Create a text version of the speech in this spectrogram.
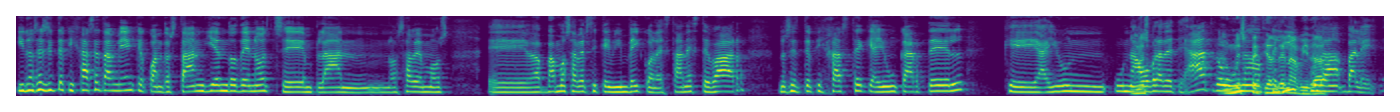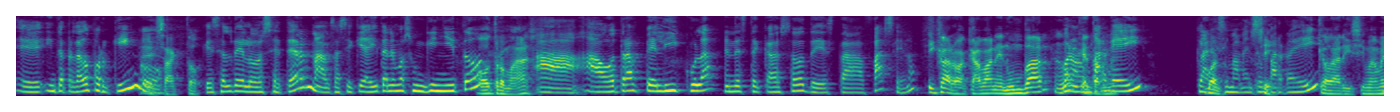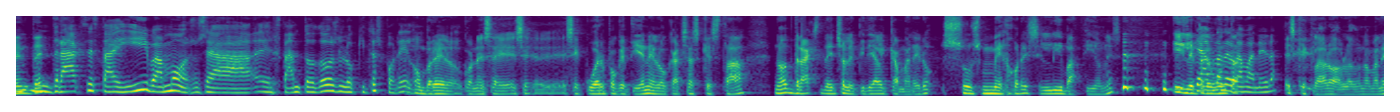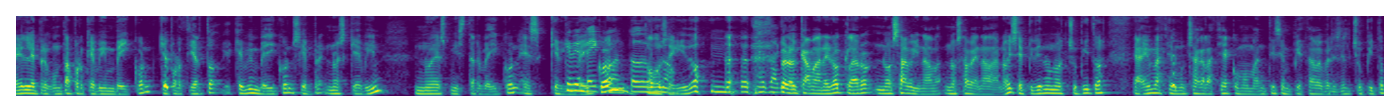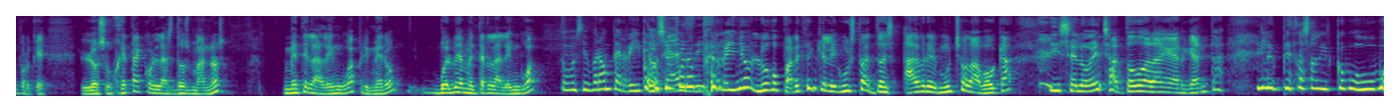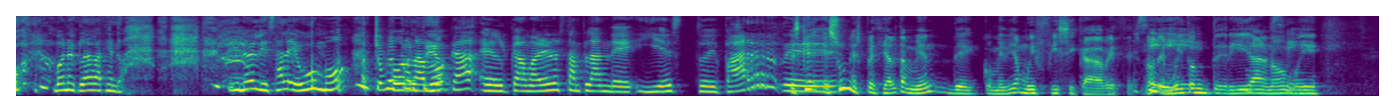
Y no sé si te fijaste también que cuando están yendo de noche, en plan, no sabemos, eh, vamos a ver si Kevin Bacon está en este bar, no sé si te fijaste que hay un cartel que hay un- una Un obra de teatro, un una especial de Navidad. vale, eh, interpretado por Kingo, Exacto. que es el de los Eternals, así que ahí tenemos un guiñito Otro más. a, a otra película, en este caso, de esta fase, ¿no? Y claro, acaban en un bar. ¿no? Bueno, Que un bar gay, clarísimamente Bueno, un sí, bar gay. Clarísimamente. Drax está ahí, vamos, o sea, están todos loquitos por él. Hombre, con ese, ese, ese cuerpo que tiene, lo cachas que está, ¿no? Drax, de hecho, le pide al camarero sus mejores libaciones y le que habla pregunta... de una manera. Es que, claro, habla de una manera y le pregunta por Kevin Bacon, que, por cierto, Kevin Bacon siempre no es Kevin, no es Mr. Bacon, es Kevin, Kevin Bacon, Bacon, todo seguido. Mm. Pero el camarero, claro, no sabe nada, no sabe nada, ¿no? Y se piden unos chupitos. Y a mí me hace mucha gracia como Mantis empieza a beberse el chupito porque lo sujeta con las dos manos, mete la lengua primero, vuelve a meter la lengua Como si fuera un perrito. como si fuera un perrillo, luego parece que le gusta, entonces abre mucho la boca y se lo echa todo a la garganta y le empieza a salir como humo. Bueno, claro, haciendo. "Ah, ah", Y no le sale humo por la boca. El camarero está en plan de. ¿Y este par? Es que es un especial también de comedia muy física a veces, ¿no? De muy tontería, ¿no? Sí. Muy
